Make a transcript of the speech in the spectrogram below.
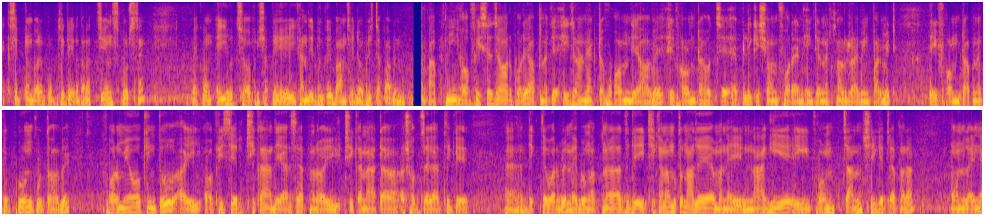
এক সেপ্টেম্বরের পর থেকে এটা তারা চেঞ্জ করছে। এখন এই হচ্ছে অফিস আপনি এইখান দিয়ে ঢুকে বাম সাইডে অফিসটা পাবেন। আপনি অফিসে যাওয়ার পরে আপনাকে এই ধরনের একটা ফর্ম দেওয়া হবে। এই ফর্মটা হচ্ছে application for an international driving permit এই ফর্মটা আপনাকে পূরণ করতে হবে। ফর্মেও কিন্তু এই অফিসের ঠিকানা দেওয়া আছে। আপনারা ওই ঠিকানাটা সব জায়গা থেকে দেখতে পারবেন এবং আপনারা যদি এই ঠিকানা মতো না যায় মানে না গিয়ে এই ফর্ম চান সেই ক্ষেত্রে আপনারা অনলাইনে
